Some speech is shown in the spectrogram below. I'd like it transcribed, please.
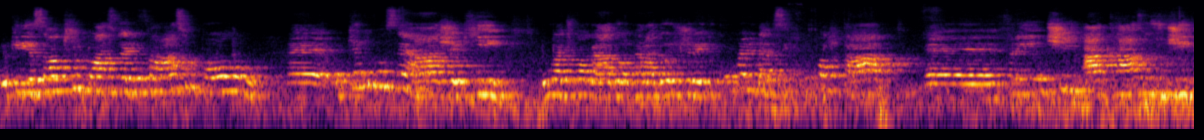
eu queria só que o Plácido ele falasse um pouco é, o que é que você acha que o advogado, o operador de direito, como ele deve se comportar é, frente a casos de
